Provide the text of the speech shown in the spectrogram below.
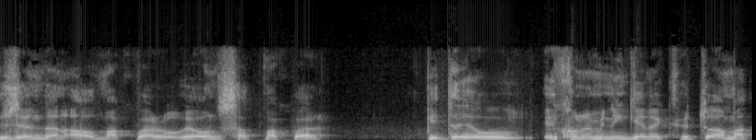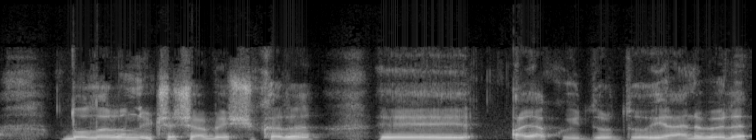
üzerinden almak var ve onu satmak var. Bir de o ekonominin gene kötü ama doların 3 aşağı 5 yukarı e, ayak uydurduğu yani böyle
